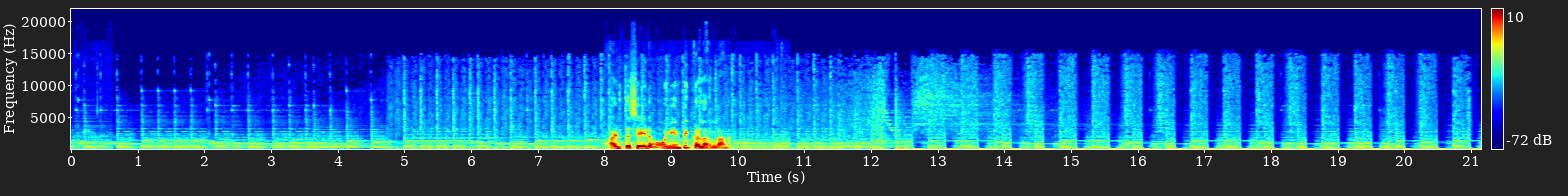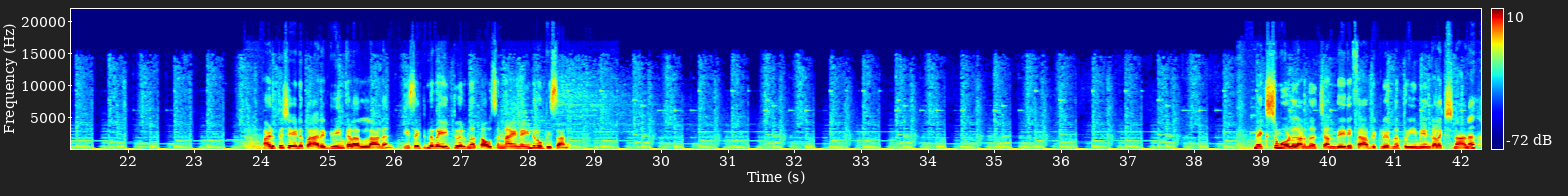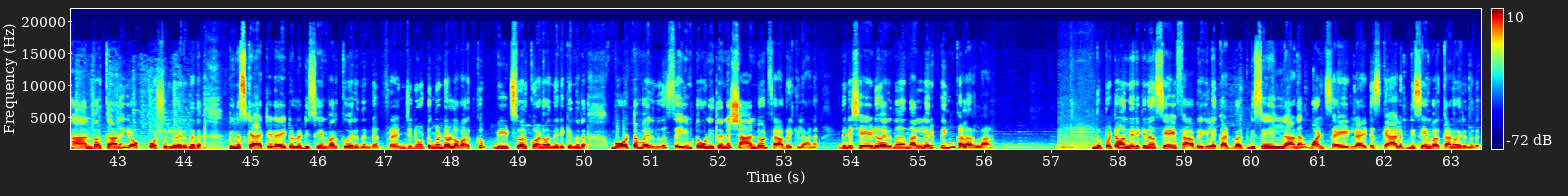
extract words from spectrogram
അടുത്ത ഷെയ്ഡ് ഒനിയൻ പിങ്ക് കളറിലാണ്. അടുത്ത ഷെയ്ഡ് പാരറ്റ് ഗ്രീൻ കളറിലാണ് ഈ സെറ്റിന്റെ റേറ്റ് വരുന്നത് തൗസൻഡ് നയൻ നയന്റി റുപ്പീസാണ് നെക്സ്റ്റ് മോൾ കാണുന്നത് ചന്തേരി ഫാബ്രിക്കിൽ വരുന്ന പ്രീമിയം കളക്ഷനാണ് ഹാൻഡ് വർക്കാണ് യോക്ക് പോർഷനിൽ വരുന്നത്. പിന്നെ സ്കാറ്റേഡ് ആയിട്ടുള്ള ഡിസൈൻ വർക്ക് വരുന്നുണ്ട്. ഫ്രഞ്ച് നോട്ടും കൊണ്ടുള്ള വർക്കും ബീഡ്സ് വർക്കുമാണ് വന്നിരിക്കുന്നത്. ബോട്ടം വരുന്നത് സെയിം ടോണിൽ തന്നെ ഷാൻഡോൺ ഫാബ്രിക്കിലാണ് ഇതിന്റെ ഷെയ്ഡ് വരുന്നത് നല്ലൊരു പിങ്ക് കളറിലാണ് ദുപ്പട്ട വന്നിരിക്കുന്നത് സെയിം ഫാബ്രിക്കിൽ കട്ട് വർക്ക് ഡിസൈനിലാണ് വൺ സൈഡിലായിട്ട് സ്കാലപ്പ് ഡിസൈൻ വർക്കാണ് വരുന്നത്.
